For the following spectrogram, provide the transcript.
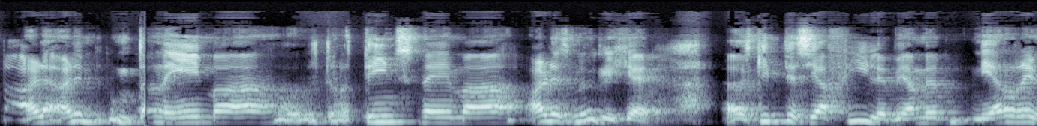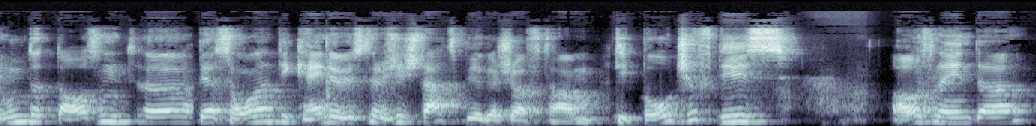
alle, alle Unternehmer, Dienstnehmer, alles Mögliche. Es gibt ja sehr viele. Wir haben ja mehrere hunderttausend äh, Personen, die keine österreichische Staatsbürgerschaft haben. Die Botschaft ist, Ausländer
